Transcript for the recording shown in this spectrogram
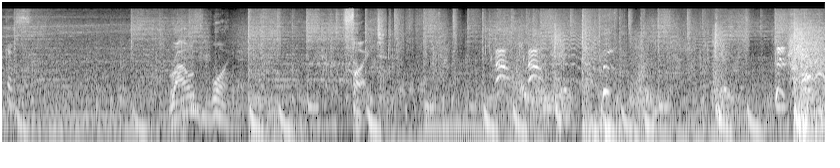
Focus. Round one. Fight. KO.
